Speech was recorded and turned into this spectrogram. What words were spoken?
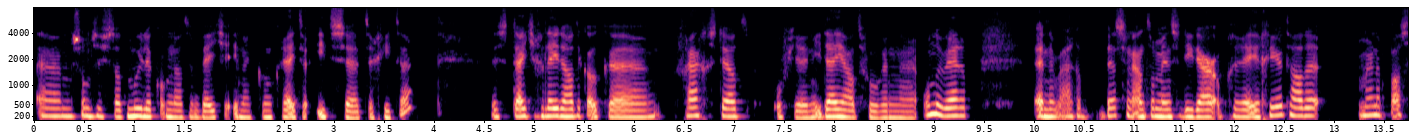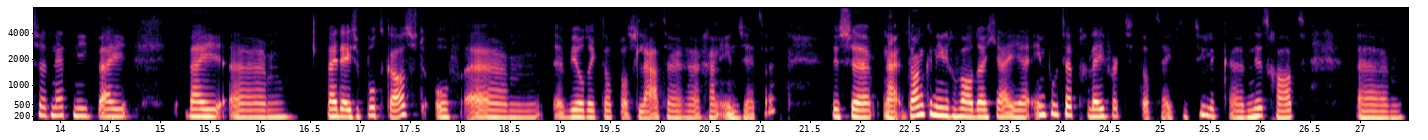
Um, soms is dat moeilijk om dat een beetje in een concreter iets te gieten. Dus een tijdje geleden had ik ook een vraag gesteld of je een idee had voor een onderwerp. En er waren best een aantal mensen die daarop gereageerd hadden. Maar dan paste het net niet bij, bij um, bij deze podcast? Of um, wilde ik dat pas later uh, gaan inzetten? Dus uh, nou, dank in ieder geval dat jij uh, input hebt geleverd. Dat heeft natuurlijk nut gehad. Um,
